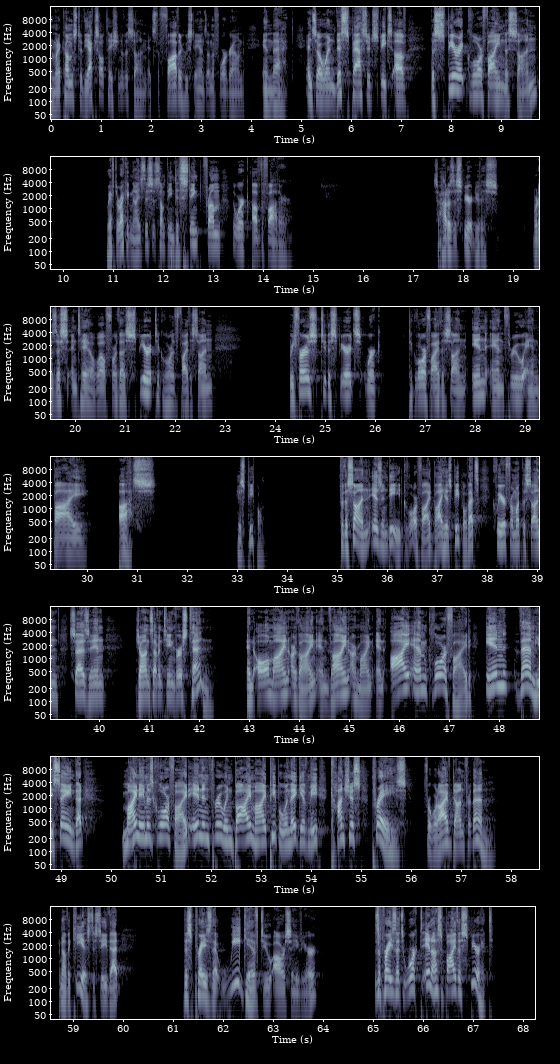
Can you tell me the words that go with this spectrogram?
And when it comes to the exaltation of the Son, it's the Father who stands on the foreground in that. And so when this passage speaks of the Spirit glorifying the Son, we have to recognize this is something distinct from the work of the Father. So, how does the Spirit do this? What does this entail? Well, for the Spirit to glorify the Son refers to the Spirit's work to glorify the Son in and through and by us, his people. For the Son is indeed glorified by his people. That's clear from what the Son says in John 17, verse 10. And all mine are thine, and thine are mine, and I am glorified in them. He's saying that my name is glorified in and through and by my people when they give me conscious praise for what I've done for them. But now the key is to see that this praise that we give to our Savior is a praise that's worked in us by the Spirit.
